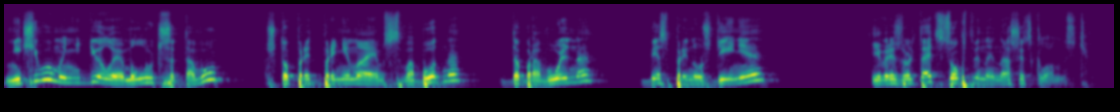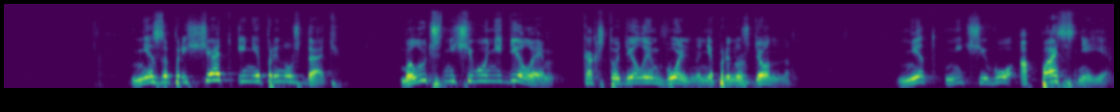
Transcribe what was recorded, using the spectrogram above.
Ничего мы не делаем лучше того, что предпринимаем свободно – добровольно, без принуждения и в результате собственной нашей склонности. Не запрещать и не принуждать. Мы лучше ничего не делаем, как что делаем вольно, непринужденно. Нет ничего опаснее,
